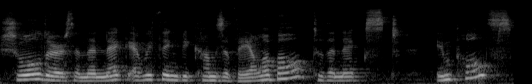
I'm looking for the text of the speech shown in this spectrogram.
shoulders and the neck, everything becomes available to the next impulse.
